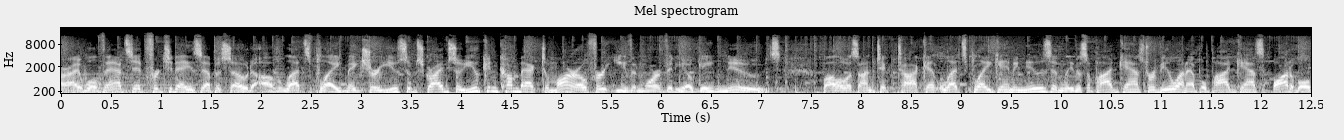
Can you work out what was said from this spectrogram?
All right, well, that's it for today's episode of Let's Play. Make sure you subscribe so you can come back tomorrow for even more video game news. Follow us on TikTok at Let's Play Gaming News and leave us a podcast review on Apple Podcasts, Audible,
